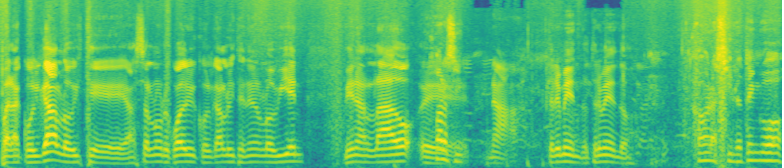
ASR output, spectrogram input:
para colgarlo, ¿viste? Hacerlo un recuadro y colgarlo y tenerlo bien, bien al lado. eh, Ahora sí. Nada, tremendo, tremendo. Ahora sí, lo tengo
